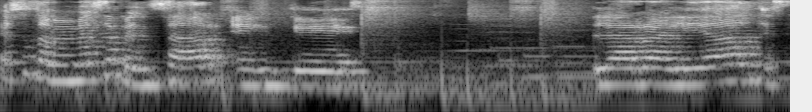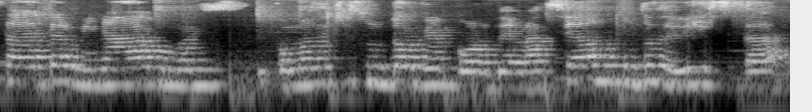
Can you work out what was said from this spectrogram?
eso también me hace pensar en que la realidad está determinada, como, es, como has dicho, es un toque por demasiados puntos de vista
